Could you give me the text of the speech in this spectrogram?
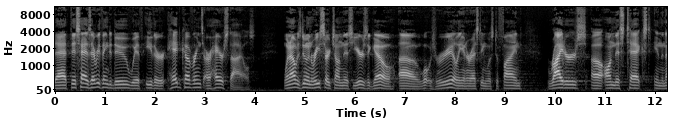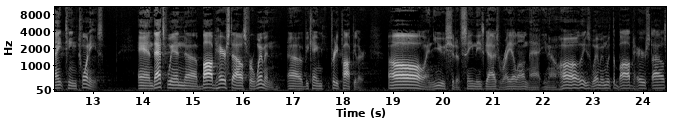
That this has everything to do with either head coverings or hairstyles. When I was doing research on this years ago, uh, what was really interesting was to find writers uh, on this text in the 1920s. And that's when uh, bobbed hairstyles for women uh, became pretty popular. Oh, and you should have seen these guys rail on that, you know. Oh, these women with the bobbed hairstyles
